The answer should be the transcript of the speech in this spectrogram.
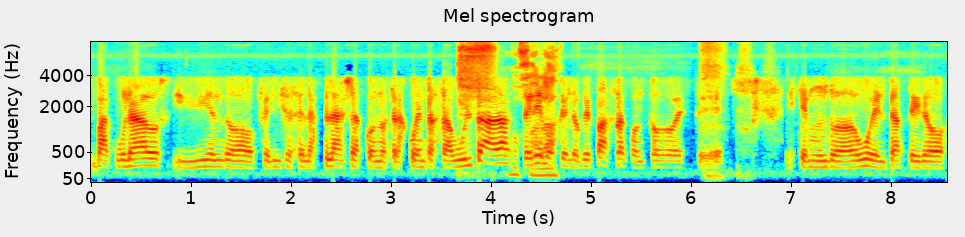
vacunados y viviendo felices en las playas con nuestras cuentas abultadas. Veremos qué es lo que pasa con todo este, este mundo dado vuelta, pero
